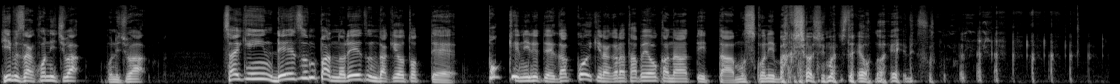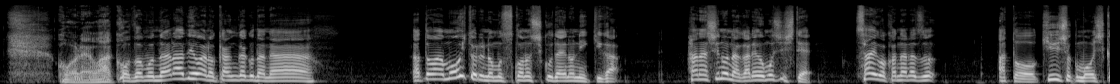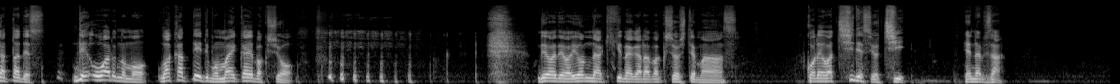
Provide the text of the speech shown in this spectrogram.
ヒブさんこんにちは。こんにちは。最近レーズンパンのレーズンだけを取ってポッケに入れて学校行きながら食べようかなって言った息子に爆笑しましたよ。の絵です。これは子供ならではの感覚だな。あとはもう一人の息子の宿題の日記が話の流れを無視して最後必ず「あと給食も美味しかったです」で終わるのも分かっていても毎回爆笑。ではでは読んだ聞きながら爆笑してます。これは血ですよ血。変なびさん。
